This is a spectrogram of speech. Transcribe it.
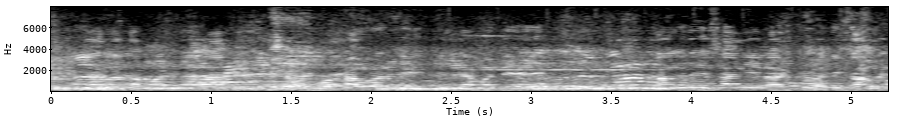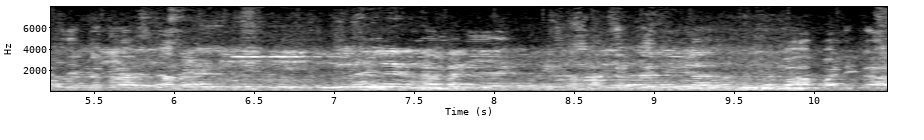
माझे प्रयत्न राहणार आहेत विचाराचा मानणारा मोठा वर्ग जिल्ह्यामध्ये काँग्रेस आणि राष्ट्रवादी काँग्रेस एकत्र असताना जिल्ह्यामध्ये सातत्याने महापालिका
